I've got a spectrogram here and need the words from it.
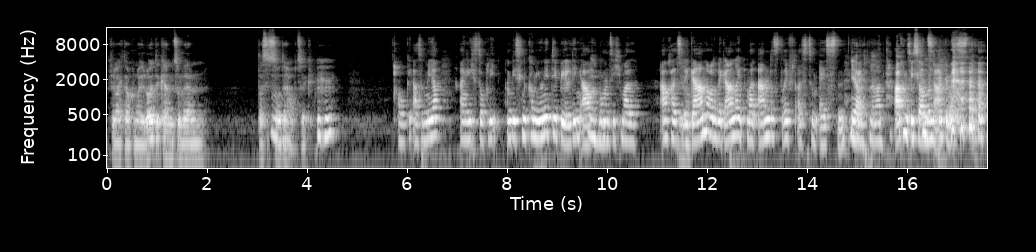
vielleicht auch neue Leute kennenzulernen. Das ist so der Hauptzweck. okay, also mehr eigentlich so ein bisschen- ein bisschen Community Building auch, wo man sich mal auch als Ja. Veganer oder Veganerin mal anders trifft als zum Essen. Ja. Könnte man auch ein bisschen sagen.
